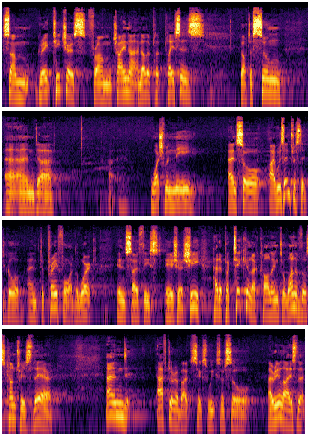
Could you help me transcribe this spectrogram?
some great teachers from China and other places, Dr. Sung uh, and uh, uh, Nee. And so I was interested to go and to pray for the work in Southeast Asia. She had a particular calling to one of those countries there. And after about six weeks or so, I realized that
